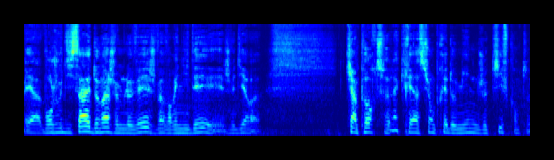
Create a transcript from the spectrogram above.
Mais euh, bon, je vous dis ça et demain je vais me lever, je vais avoir une idée et je vais dire euh, qu'importe, la création prédomine, je kiffe quand euh,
